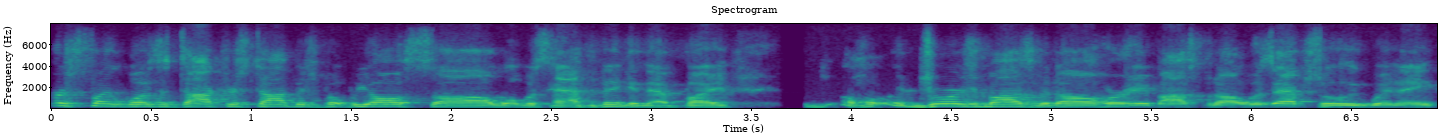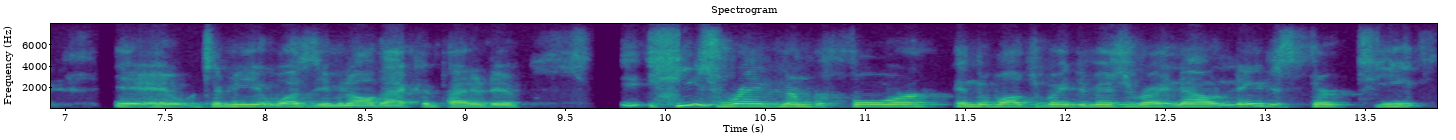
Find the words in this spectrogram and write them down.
first fight was a doctor stoppage, but we all saw what was happening in that fight. George Masvidal, Jorge Masvidal was absolutely winning. It, to me, it wasn't even all that competitive. He's ranked number four in the welterweight division right now. Nate is 13th.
